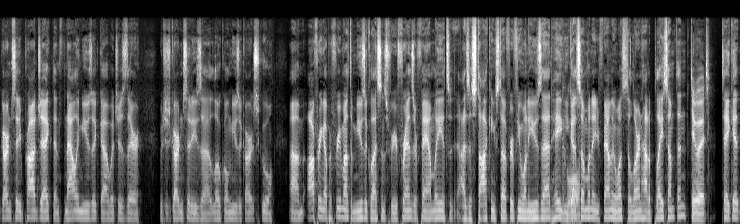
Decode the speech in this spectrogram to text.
Garden City Project and Finale Music, uh, which is their, which is Garden City's uh, local music art school, um, offering up a free month of music lessons for your friends or family. It's as a stocking stuffer if you want to use that. Hey, you got someone in your family who wants to learn how to play something, Do it. take it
